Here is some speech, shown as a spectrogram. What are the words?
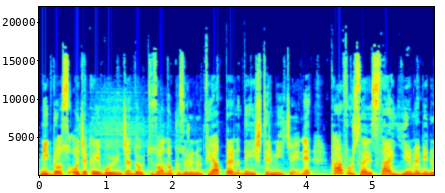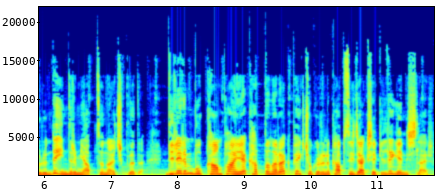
Migros Ocak ayı boyunca 419 ürünün fiyatlarını değiştirmeyeceğini, Carrefour'sa ise 20 bin üründe indirim yaptığını açıkladı. Dilerim bu kampanya katlanarak pek çok ürünü kapsayacak şekilde genişler.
